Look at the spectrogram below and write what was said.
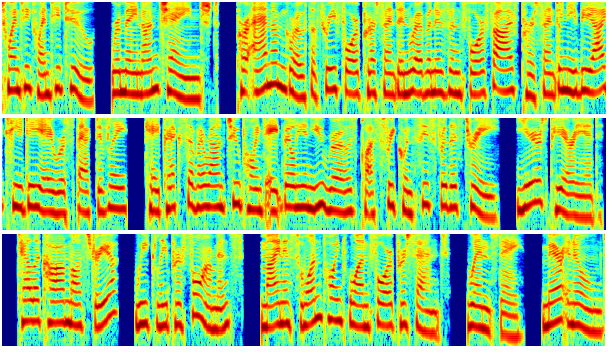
2022 remain unchanged. Per annum growth of 3-4% in revenues and 4-5% in EBITDA respectively, capex of around 2.8 billion euros plus frequencies for this three years period. Telekom Austria, weekly performance, minus 1.14%. Wednesday, Marinomed,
